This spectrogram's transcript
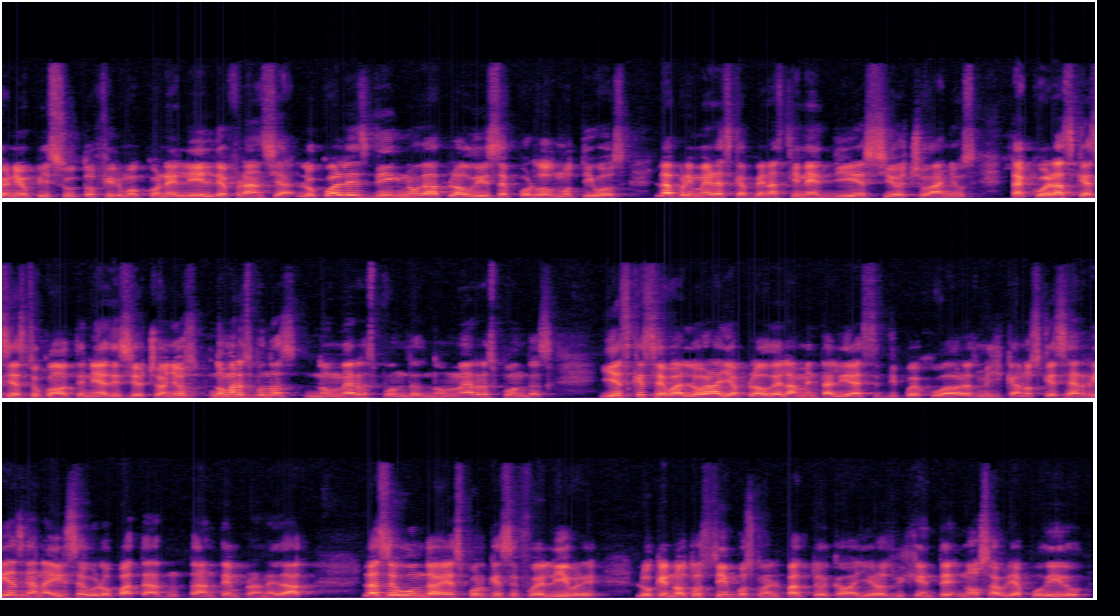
Eugenio Pisuto firmó con el Lille de Francia, lo cual es digno de aplaudirse por dos motivos. La primera es que apenas tiene 18 años. ¿Te acuerdas qué hacías tú cuando tenías 18 años? No me respondas, no me respondas, no me respondas. Y es que se valora y aplaude la mentalidad de este tipo de jugadores mexicanos que se arriesgan a irse a Europa tan, tan temprana edad. La segunda es porque se fue libre, lo que en otros tiempos con el pacto de caballeros vigente no se habría podido,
